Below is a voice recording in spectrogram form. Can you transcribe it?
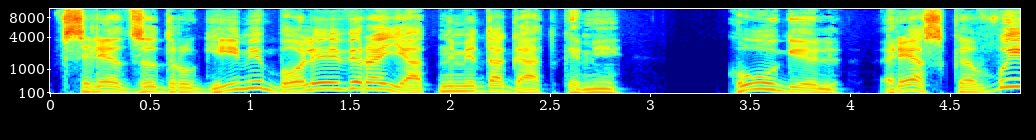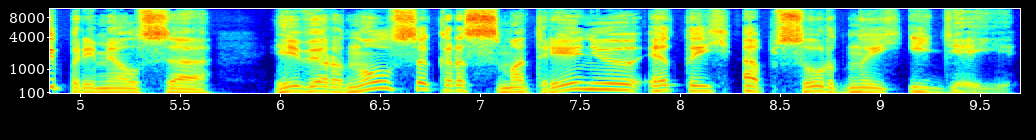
вслед за другими более вероятными догадками. Кугель резко выпрямился и вернулся к рассмотрению этой абсурдной идеи,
